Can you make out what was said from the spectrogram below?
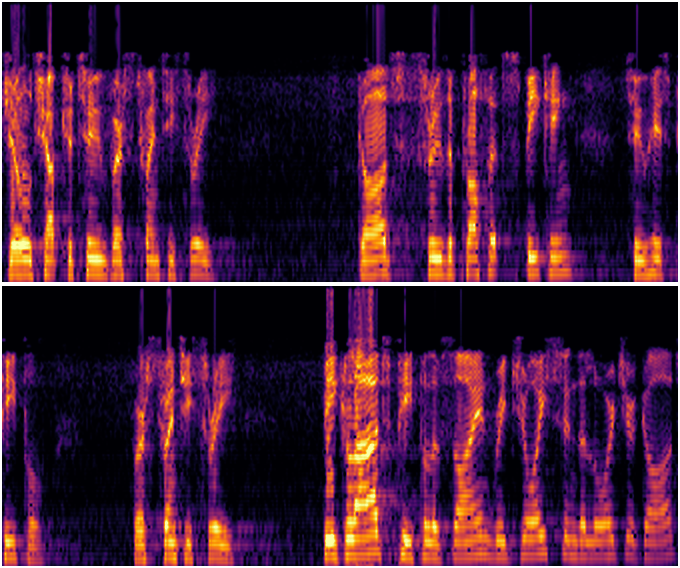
Joel chapter 2, verse 23. God, through the prophet, speaking to his people. Verse 23 Be glad, people of Zion, rejoice in the Lord your God,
